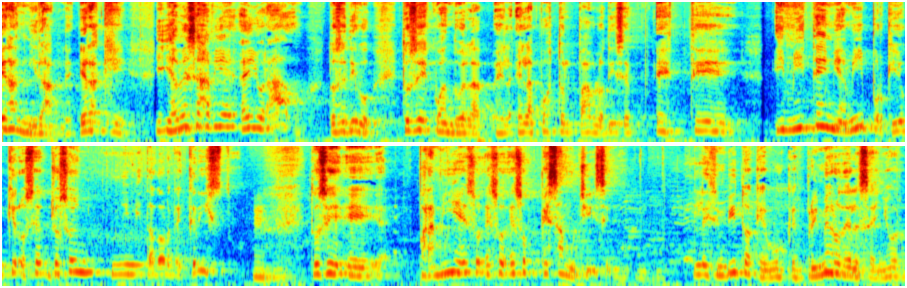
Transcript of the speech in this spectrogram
era admirable, era que, y a veces había he llorado. Entonces digo, entonces cuando el, apóstol Pablo dice, este, imíteme a mí porque yo quiero ser, yo soy un imitador de Cristo. Entonces, eh, para mí eso, eso, eso pesa muchísimo. Les invito a que busquen primero del Señor.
